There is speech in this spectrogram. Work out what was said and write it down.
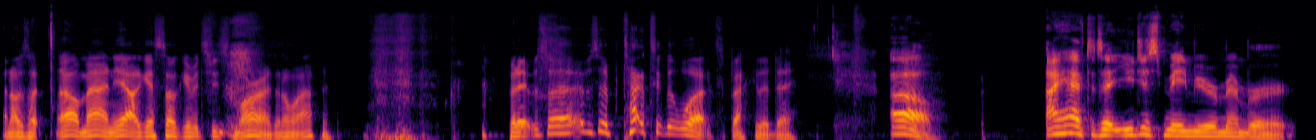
and I was like, "Oh man, yeah, I guess I'll give it to you tomorrow." I don't know what happened, but it was a it was a tactic that worked back in the day. Oh, I have to tell you, you just made me remember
